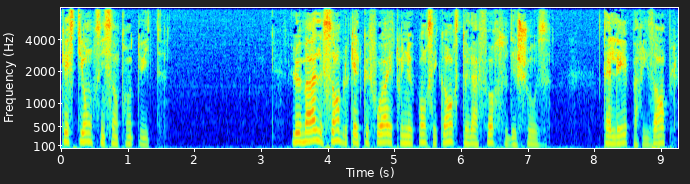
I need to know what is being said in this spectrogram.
Question 638 le mal semble quelquefois être une conséquence de la force des choses. Telle est, par exemple,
